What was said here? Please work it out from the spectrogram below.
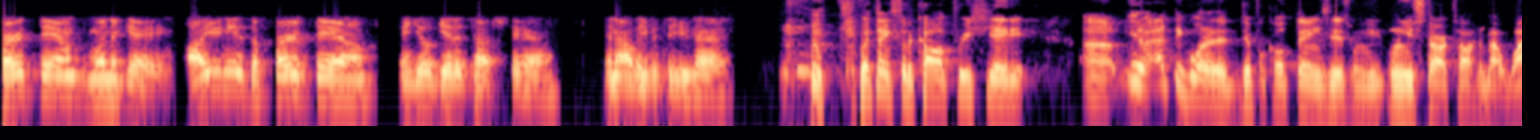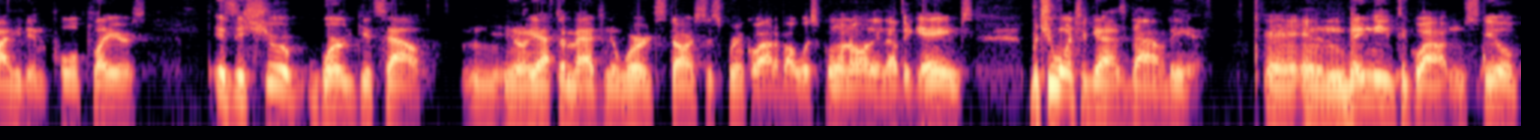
First downs win a game. All you need is a first down and you'll get a touchdown. And I'll leave it to you guys. well, thanks for the call. Appreciate it. Uh, you know, I think one of the difficult things is when you when you start talking about why he didn't pull players, is it sure word gets out. You know, you have to imagine the word starts to sprinkle out about what's going on in other games, but you want your guys dialed in, and, and they need to go out and still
